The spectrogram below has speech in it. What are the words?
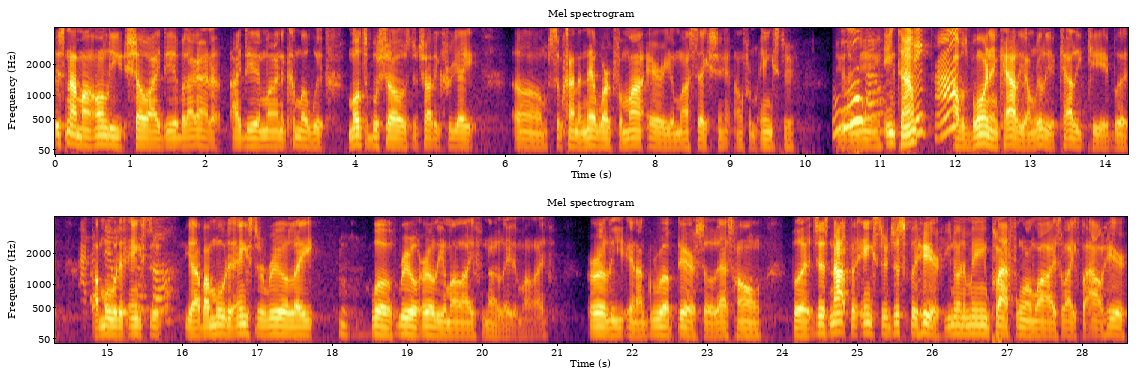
It's not my only show idea, but I got an idea in mind to come up with multiple shows to try to create um, some kind of network for my area, my section. I'm from Inkster. You know what I Woo. mean? Inktown. I was born in Cali. I'm really a Cali kid, but I can moved to what you Inkster. saw. Yeah, I moved to Inkster real late. Well, real early in my life, not late in my life. Early, and I grew up there, so that's home. But just not for Inkster, just for here. You know what I mean? Platform wise, like for out here.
